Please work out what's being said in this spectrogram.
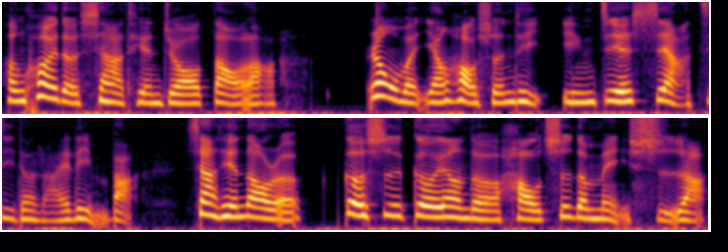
很快的夏天就要到啦。让我们养好身体，迎接夏季的来临吧。夏天到了，各式各样的好吃的美食啊，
